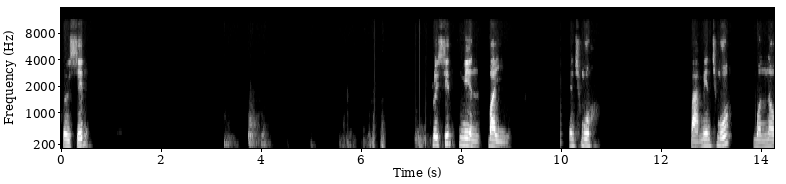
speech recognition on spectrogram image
fluid fluid មាន3មានឈ្មោះបាទមានឈ្មោះ mono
